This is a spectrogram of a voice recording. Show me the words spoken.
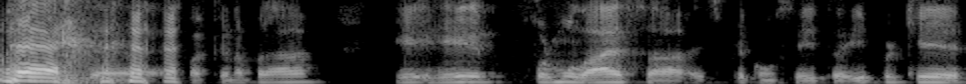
É, é bacana para reformular essa, esse preconceito aí, porque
